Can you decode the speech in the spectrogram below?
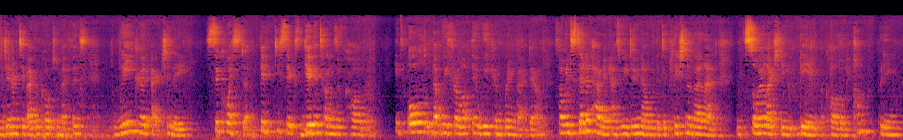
regenerative agriculture methods, we could actually sequester 56 gigatons of carbon. It's all that we throw up there we can bring back down. So instead of having, as we do now with the depletion of our land, soil actually being a carbon pump, putting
